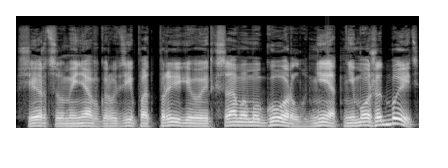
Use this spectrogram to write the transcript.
Сердце у меня в груди подпрыгивает к самому горлу. Нет, не может быть.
